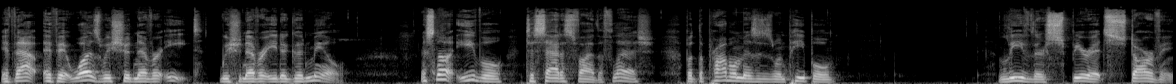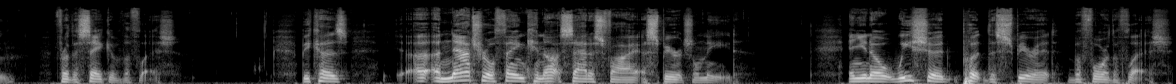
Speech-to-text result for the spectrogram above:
If that if it was, we should never eat. We should never eat a good meal. It's not evil to satisfy the flesh, but the problem is is when people leave their spirit starving for the sake of the flesh. Because a, a natural thing cannot satisfy a spiritual need. And you know, we should put the spirit before the flesh.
